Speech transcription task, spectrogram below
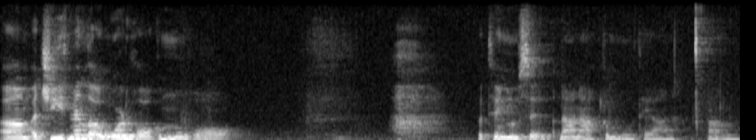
Um, achievement la award ho kumu ho. Bating lusit na na kumu te ana. Um,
